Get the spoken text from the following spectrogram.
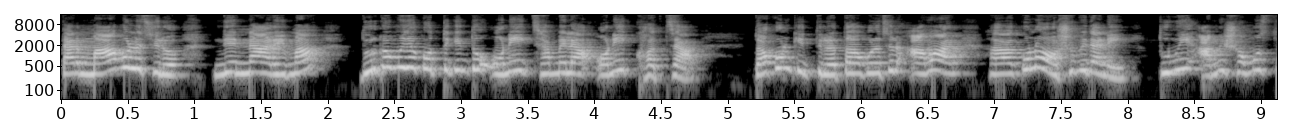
তার মা বলেছিল যে, না রে মা, দুর্গাপুজো করতে কিন্তু অনেক ঝামেলা, অনেক খরচা। তখন কিন্তু তিলোত্তমা বলেছিল আমার কোনো অসুবিধা নেই। তুমি, আমি সমস্ত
